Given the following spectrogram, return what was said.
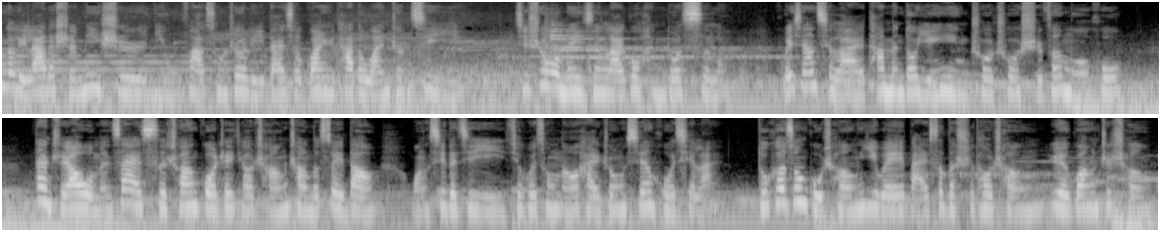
香格里拉的神秘是你无法从这里带走关于它的完整记忆。其实我们已经来过很多次了，回想起来，它们都隐隐绰绰，十分模糊。但只要我们再次穿过这条长长的隧道，往昔的记忆就会从脑海中鲜活起来。独克宗古城意为白色的石头城、月光之城。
